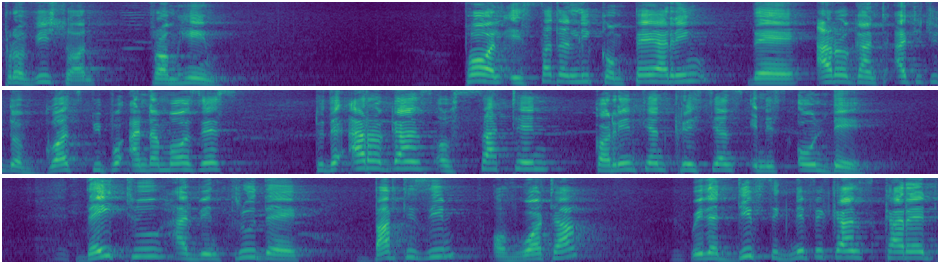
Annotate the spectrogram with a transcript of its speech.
provision from him. Paul is certainly comparing the arrogant attitude of God's people under Moses to the arrogance of certain Corinthian Christians in his own day. They too had been through the baptism of water with a deep significance carried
